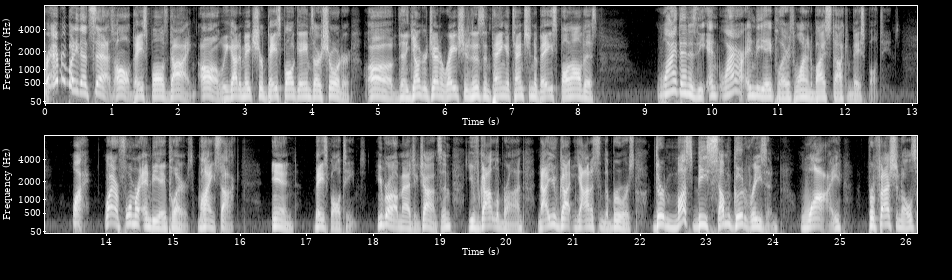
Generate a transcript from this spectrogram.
For everybody that says, oh, baseball's dying. Oh, we got to make sure baseball games are shorter. Oh, the younger generation isn't paying attention to baseball and all this. Why then is the why are NBA players wanting to buy stock in baseball teams? Why? Why are former NBA players buying stock in baseball teams? You brought up Magic Johnson. You've got LeBron. Now you've got Giannis and the Brewers. There must be some good reason why professionals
